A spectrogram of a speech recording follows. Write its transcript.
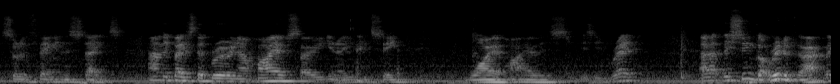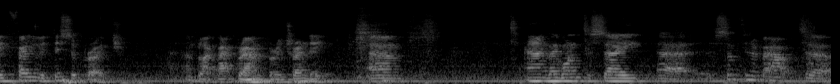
sort of thing in the States. And they base their brewery in Ohio, so you know you can see why Ohio is, is in red. Uh, they soon got rid of that. They favoured this approach. A black background, very trendy. Um, and they wanted to say uh, something about uh,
